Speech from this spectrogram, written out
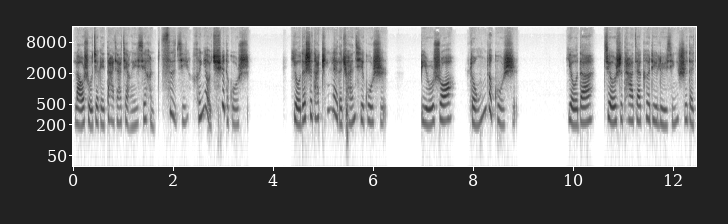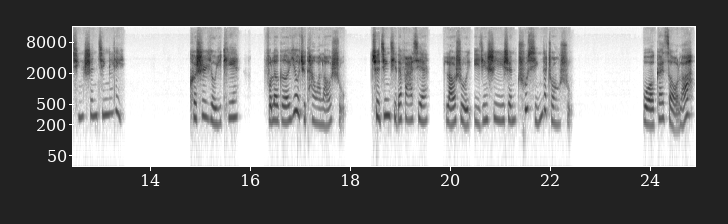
老鼠就给大家讲一些很刺激、很有趣的故事，有的是他听来的传奇故事，比如说。龙的故事，有的就是他在各地旅行时的亲身经历。可是有一天，弗洛格又去探望老鼠，却惊奇地发现老鼠已经是一身出行的装束。我该走了，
